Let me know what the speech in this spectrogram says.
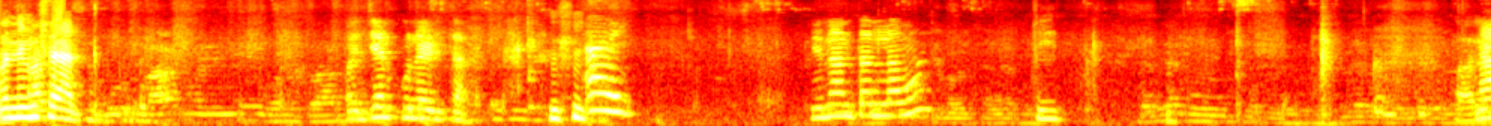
ಒಂದ್ ನಿಮಿಷ ಆಯ್ತು. ಅಜ್ಜನ್ ಕೂನ ಹಿಡಿತಾರ ಏನಂತಲ್ಲ ಅವ ನಾ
